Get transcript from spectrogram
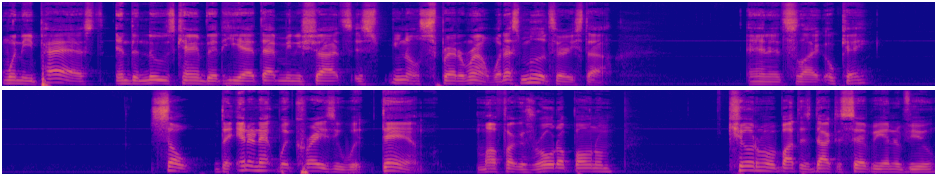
when he passed and the news came that he had that many shots, it's you know spread around. Well, that's military style, and it's like okay. So the internet went crazy with damn, motherfuckers rolled up on him, killed him about this Dr. Sebi interview.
